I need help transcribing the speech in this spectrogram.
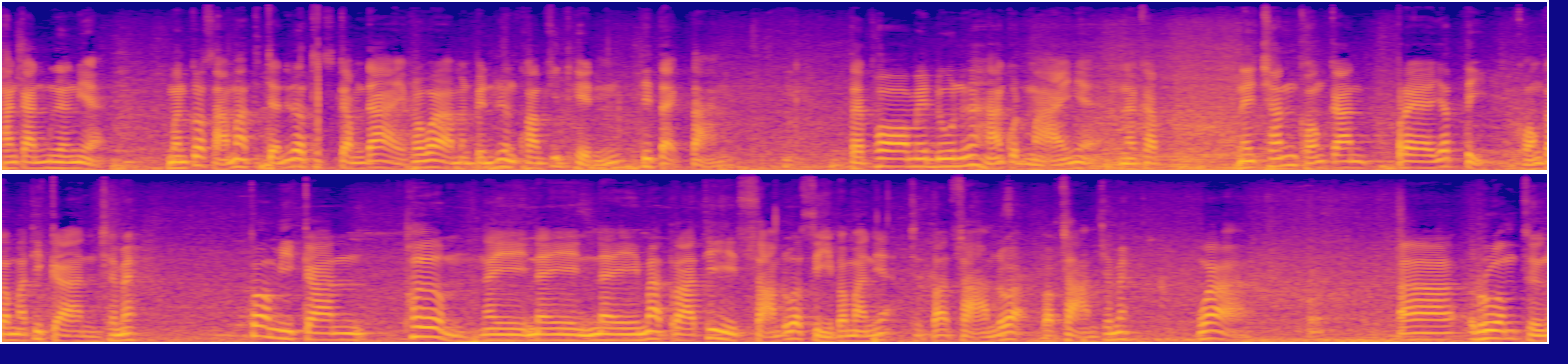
ทางการเมืองเนี่ยมันก็สามารถที่จะนิรโทษกรรมได้ เพราะว่ามันเป็นเรื่องความคิดเห็นที่แตกต่าง แต่พอมาดูเนื้อหากฎหมายเนี่ยนะครับ ในชั้นของการแปรยติของกรรมธิการใช่ไหมก็มีการเพิ่มในในในมาตราที่3หรือว่า4ประมาณนี้ยสามหรือว่าแบบสามใช่ไหมว่ารวมถึง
